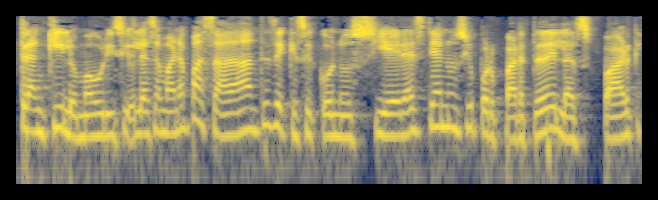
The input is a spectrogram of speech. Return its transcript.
Tranquilo, Mauricio. La semana pasada, antes de que se conociera este anuncio por parte de las FARC,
